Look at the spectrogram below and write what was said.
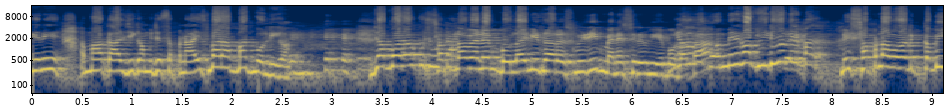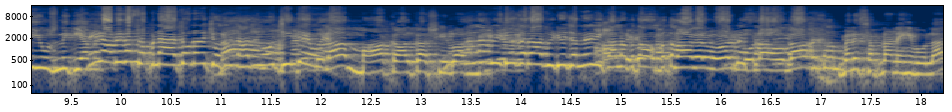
यानी महाकाल जी का मुझे सपना इस बार आप मत बोलिएगा। जब बोला कुछ सपना मैंने बोला ही नहीं था रश्मि जी मैंने सिर्फ़ ये बोला था। मेरे को वीडियो मेरे पास नहीं सपना वर्ड कभी यूज़ नहीं किया नहीं आपने कहा सपना है तो उन्होंने चौधरी वो जीते। बोला महाकाल का आशीर्वाद वीडियो जरा वीडियो जनरल निकालना आप बताओ बताओ। अगर वर्ड बोला होगा मैंने सपना नहीं बोला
